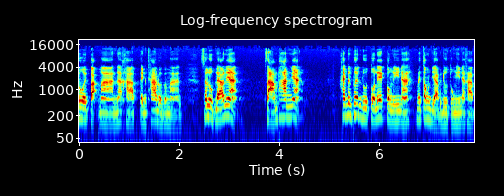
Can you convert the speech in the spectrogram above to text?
โดยประมาณนะครับ เป็นค่าโดยประมาณ สรุปแล้วเนี่ย3,000เนี่ยให้เพื่อนๆดูตัวเลขตรงนี้นะ ไม่ต้องอย่าไปดูตรงนี้นะครับ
